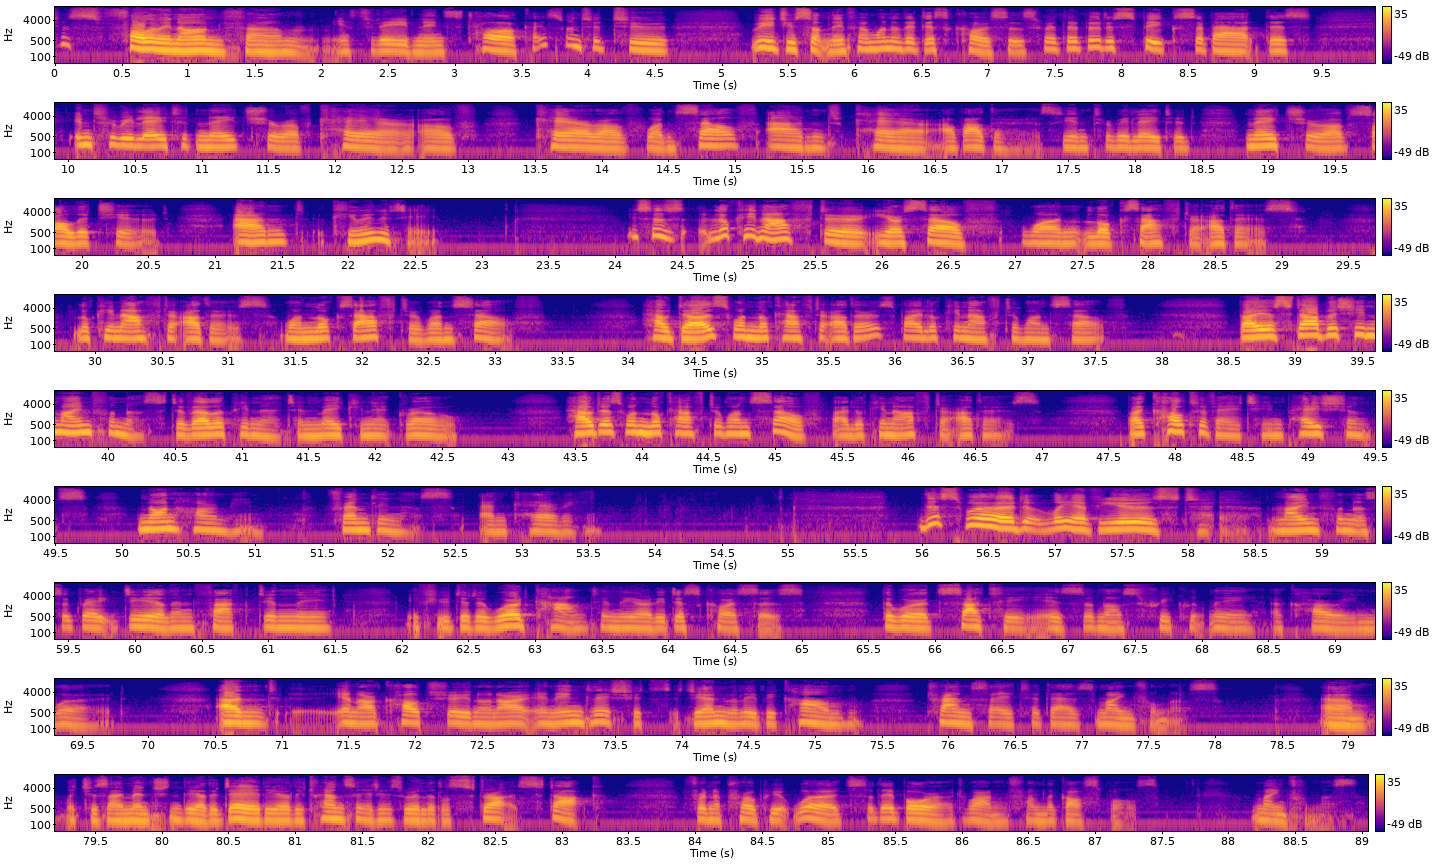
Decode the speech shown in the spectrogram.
Just following on from yesterday evening's talk, I just wanted to read you something from one of the discourses where the Buddha speaks about this interrelated nature of care, of care of oneself and care of others, the interrelated nature of solitude and community. He says, looking after yourself, one looks after others looking after others. One looks after oneself. How does one look after others? By looking after oneself. By establishing mindfulness, developing it, and making it grow. How does one look after oneself? By looking after others. By cultivating patience, non harming, friendliness, and caring. This word we have used uh, mindfulness a great deal. In fact, in the if you did a word count in the early discourses, the word sati is the most frequently occurring word. And in our culture, you know, in, our, in English, it's generally become translated as mindfulness, um, which, as I mentioned the other day, the early translators were a little stuck for an appropriate word, so they borrowed one from the Gospels mindfulness.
